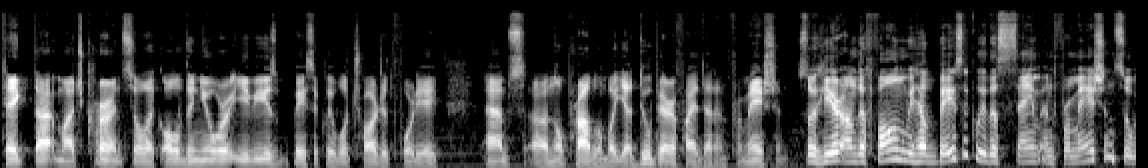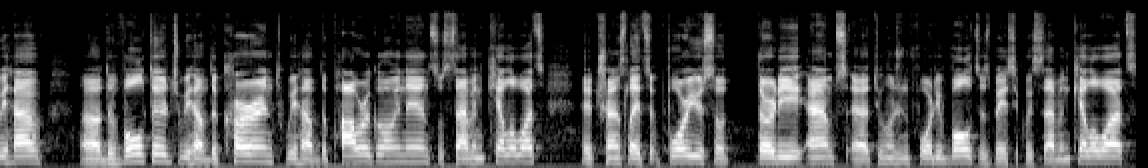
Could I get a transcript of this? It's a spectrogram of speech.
take that much current. So like all of the newer EVs basically will charge at 48 amps, uh, no problem. But yeah, do verify that information. So here on the phone, we have basically the same information. So we have uh, the voltage, we have the current, we have the power going in, so 7 kilowatts. It translates it for you, so 30 amps at 240 volts is basically 7 kilowatts.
